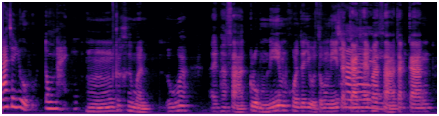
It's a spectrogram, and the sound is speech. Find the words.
น่าจะอยู่ตรงไหน อืมก็คือเหมือนรู้ว่าไอ้ภาษากลุ่มนี้มันควรจะอยู่ตรงนี้ใช่จากการใช้ภาษาจากการอ่า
